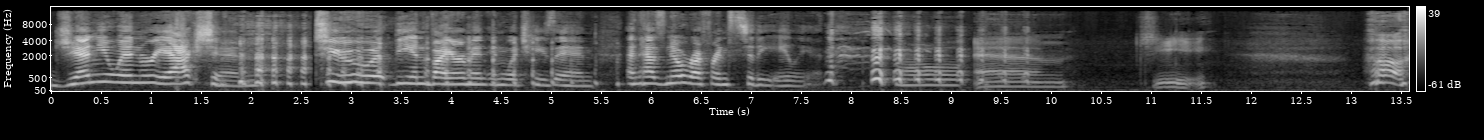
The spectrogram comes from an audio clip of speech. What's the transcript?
genuine reaction to the environment in which he's in, and has no reference to the alien. OMG. Oh,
